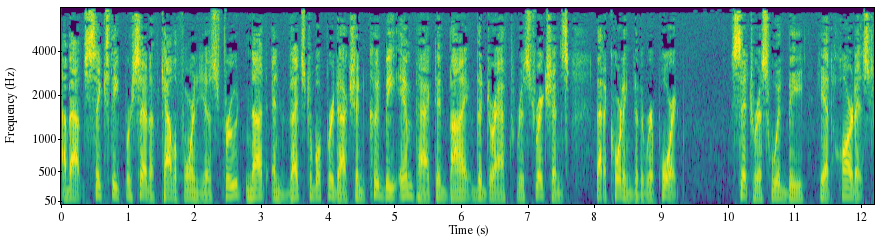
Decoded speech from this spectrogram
About 60% of California's fruit, nut, and vegetable production could be impacted by the draft restrictions, that according to the report. Citrus would be hit hardest.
